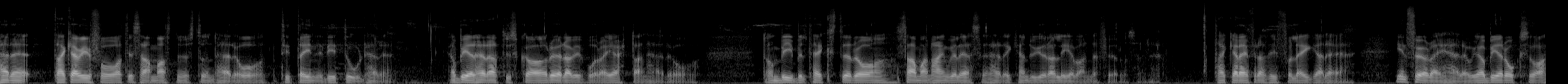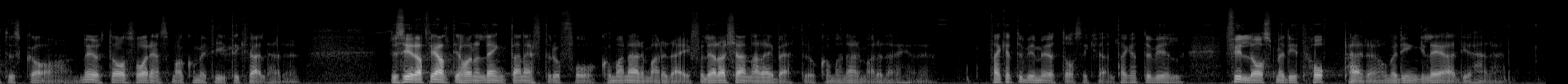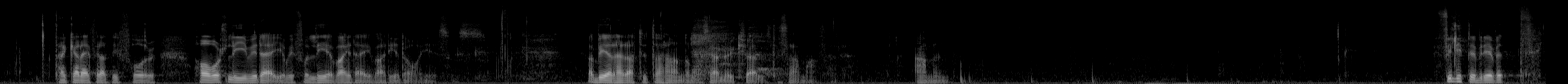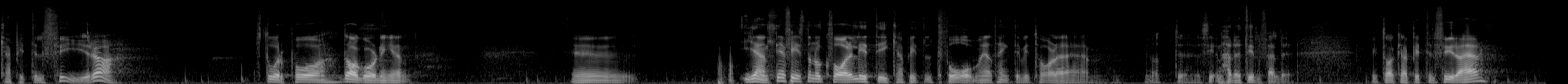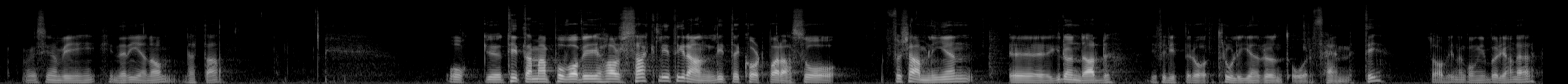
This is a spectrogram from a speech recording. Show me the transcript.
Herre, tackar vi får vara tillsammans nu en stund Herre och titta in i ditt ord, Herre. Jag ber Herre att du ska röra vid våra hjärtan, Herre. Och de bibeltexter och sammanhang vi läser, Herre, kan du göra levande för oss, Herre. Tackar dig för att vi får lägga det inför dig, Herre. Och jag ber också att du ska möta oss, var och en som har kommit hit ikväll, Herre. Du ser att vi alltid har en längtan efter att få komma närmare dig, få lära känna dig bättre och komma närmare dig, Herre. Tack att du vill möta oss ikväll. Tack att du vill fylla oss med ditt hopp, Herre, och med din glädje, Herre. Tackar dig för att vi får ha vårt liv i dig och vi får leva i dig varje dag, Jesus. Jag ber Herre att du tar hand om oss här nu ikväll tillsammans. Herre. Amen. Filipperbrevet kapitel 4 står på dagordningen. Eh, egentligen finns det nog kvar lite i kapitel 2, men jag tänkte vi tar det vid något eh, senare tillfälle. Vi tar kapitel 4 här. Vi ser om vi hinner igenom detta. Och eh, tittar man på vad vi har sagt lite grann, lite kort bara, så församlingen eh, grundad i Filippi då, troligen runt år 50, sa vi någon gång i början där.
